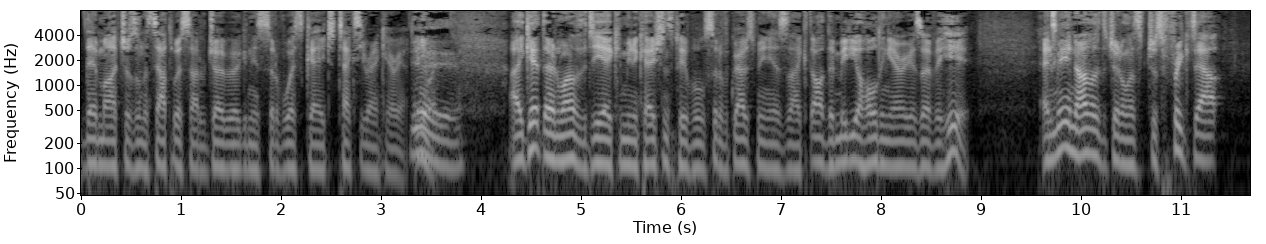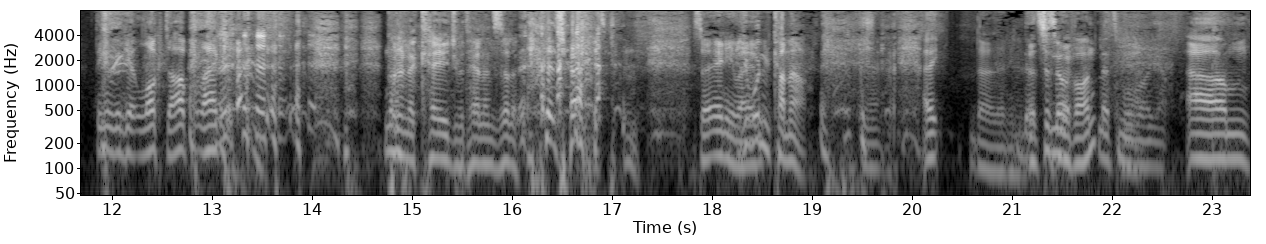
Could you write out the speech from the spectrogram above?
their marches on the southwest side of Joburg in this sort of Westgate taxi rank area. Yeah, Anyway, yeah, yeah. I get there, and one of the DA communications people sort of grabs me and is like, "Oh, the media holding area is over here," and me and another journalist just freaked out. Thinking we are gonna get locked up, like Put in a cage with Helen Zille. that's right. So anyway, You wouldn't come out. I think, no, I mean, let's just move on. Let's move on. Yeah. Um,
